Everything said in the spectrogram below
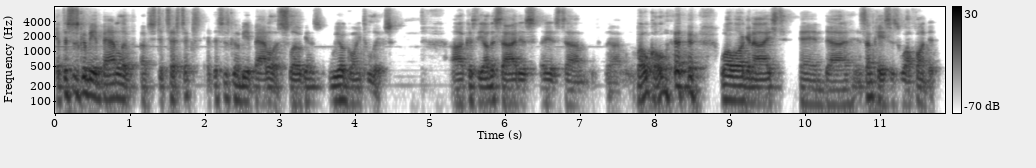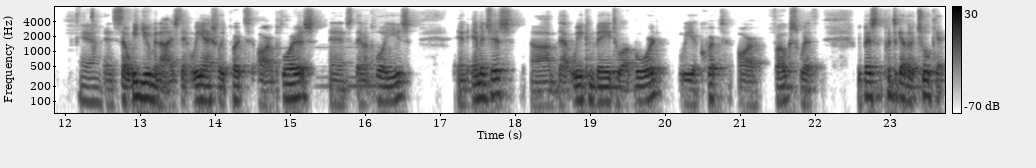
if this is going to be a battle of, of statistics, if this is going to be a battle of slogans, we are going to lose because uh, the other side is is um, uh, vocal, well organized, and uh, in some cases well funded. Yeah. And so we humanized it. We actually put our employers and their employees in images um, that we conveyed to our board. We equipped our folks with. We basically put together a toolkit.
